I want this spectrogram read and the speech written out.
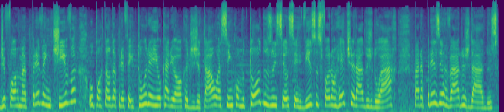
De forma preventiva, o portal da Prefeitura e o Carioca Digital, assim como todos os seus serviços, foram retirados do ar para preservar os dados.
